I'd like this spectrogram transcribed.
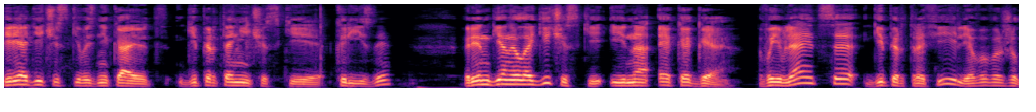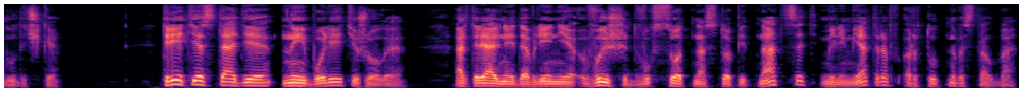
Периодически возникают гипертонические кризы, рентгенологически и на ЭКГ выявляется гипертрофия левого желудочка. Третья стадия наиболее тяжелая. Артериальное давление выше 200 на 115 мм ртутного столба.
